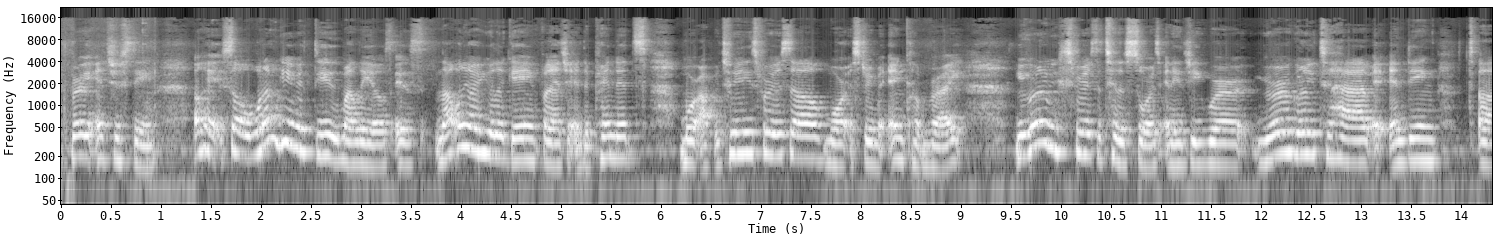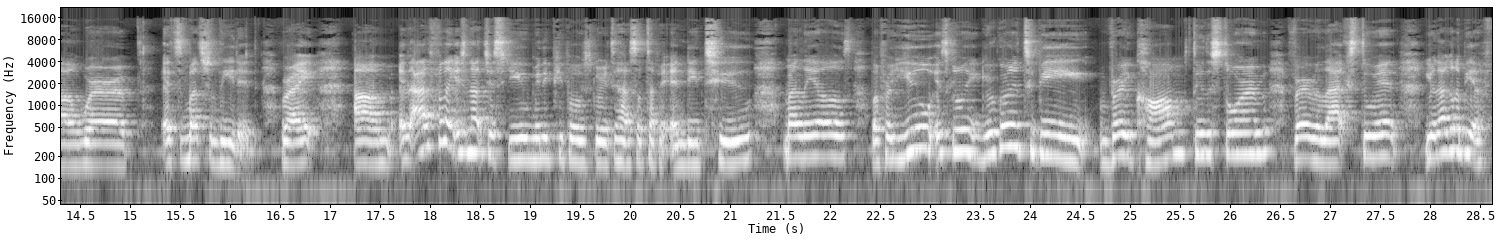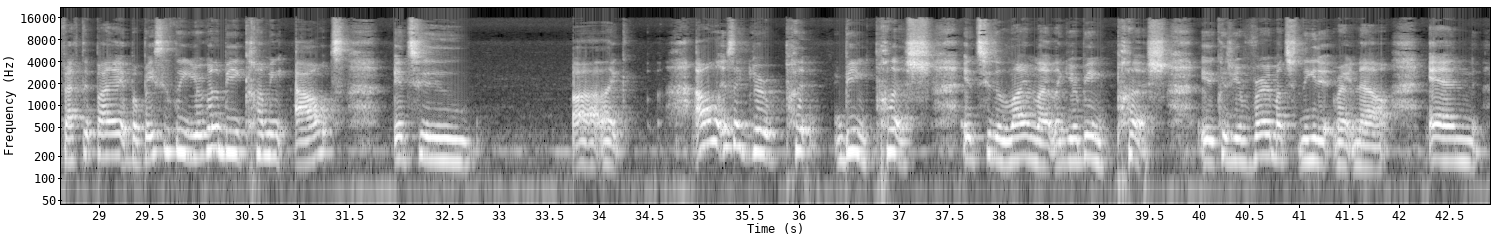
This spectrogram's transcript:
very interesting. Okay, so what I'm getting with you, my Leos, is not only are you going to gain financial independence, more opportunities for yourself, more stream of income, right? You're going to experience the Ten of Swords energy where you're going to have an ending uh, where it's much needed, right? Um, and I feel like it's not just you. Many people is going to have some type of ending too, my Leos. But for you, it's going you're going to be very calm through the storm, very relaxed through it. You're not going to be affected by it, but basically, you're going to be coming out into uh, like I don't know, it's like you're put being pushed into the limelight, like you're being pushed because you're very much needed right now. And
